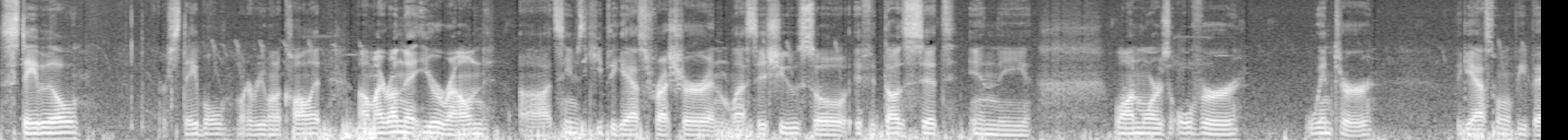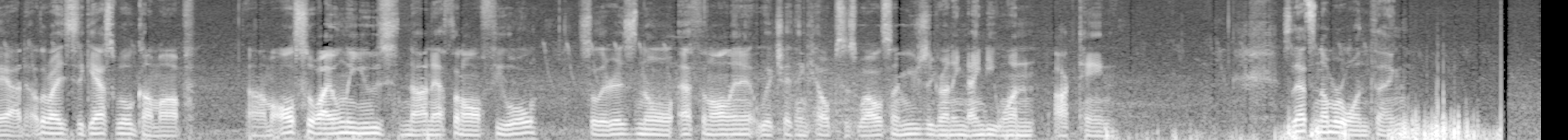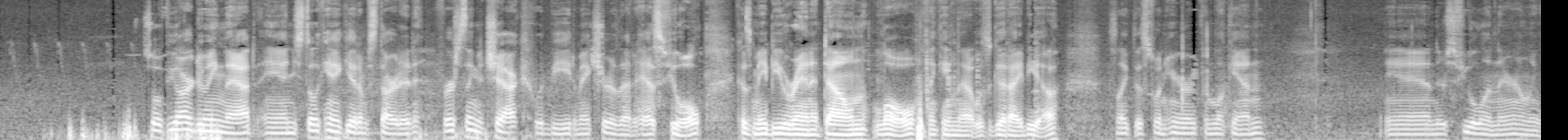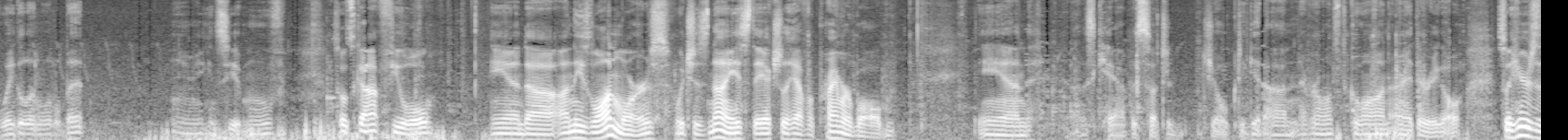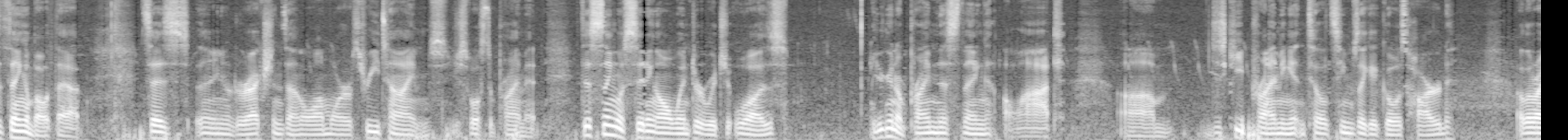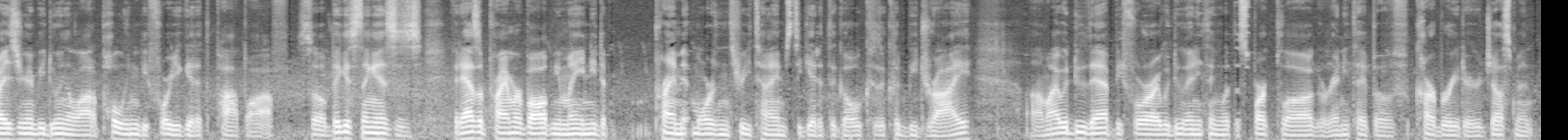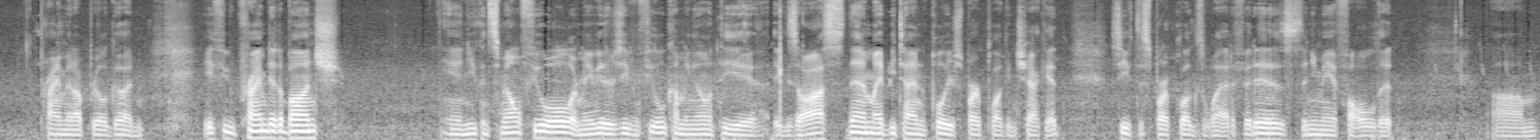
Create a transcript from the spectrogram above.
Sta-Bil or Stable, whatever you want to call it. Um, I run that year round. Uh, it seems to keep the gas fresher and less issues. So if it does sit in the lawnmowers over winter, the gas won't be bad. Otherwise, the gas will gum up. Um, also, I only use non-ethanol fuel, so there is no ethanol in it, which I think helps as well. So I'm usually running 91 octane. So that's number one thing. So if you are doing that and you still can't get them started, first thing to check would be to make sure that it has fuel, because maybe you ran it down low thinking that it was a good idea. So like this one here, we can look in, and there's fuel in there. Let me wiggle it a little bit. And you can see it move. So it's got fuel, and uh, on these lawnmowers, which is nice, they actually have a primer bulb. And oh, this cap is such a joke to get on. Never wants to go on. All right, there we go. So here's the thing about that. It says, uh, you know, directions on the lawnmower three times. You're supposed to prime it. If this thing was sitting all winter, which it was, you're going to prime this thing a lot. Um, just keep priming it until it seems like it goes hard. Otherwise, you're going to be doing a lot of pulling before you get it to pop off. So biggest thing is, is if it has a primer bulb, you may need to prime it more than three times to get it to go because it could be dry. Um, I would do that before I would do anything with the spark plug or any type of carburetor adjustment. Prime it up real good. If you primed it a bunch and you can smell fuel or maybe there's even fuel coming out the exhaust, then it might be time to pull your spark plug and check it. See if the spark plug's wet. If it is, then you may have fouled it. Um,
